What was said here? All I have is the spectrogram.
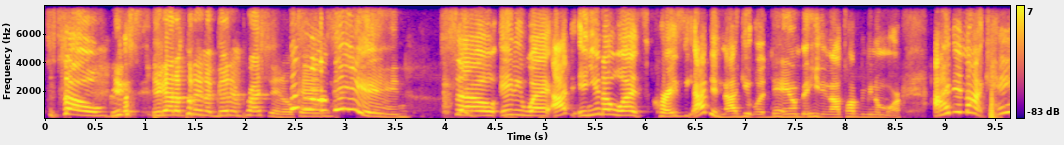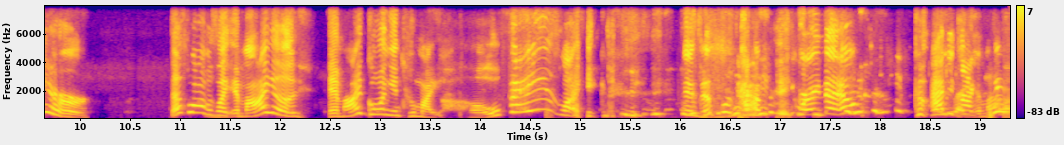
so You, you got to put in a good impression, okay? what I'm saying. So anyway, I and you know what's crazy? I did not give a damn that he did not talk to me no more. I did not care. That's why I was like, "Am I a? Am I going into my whole phase? Like, is this what's happening right now? Because I did like, not I care."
